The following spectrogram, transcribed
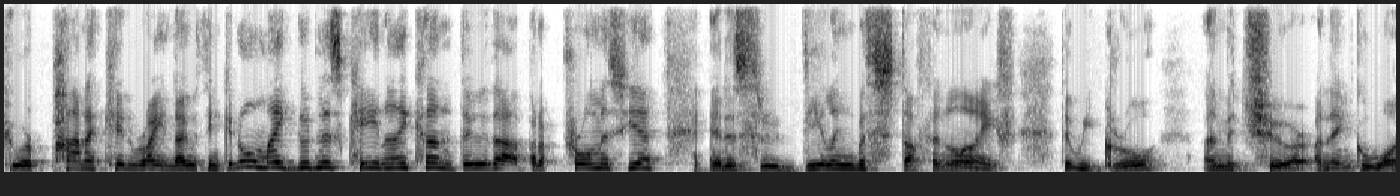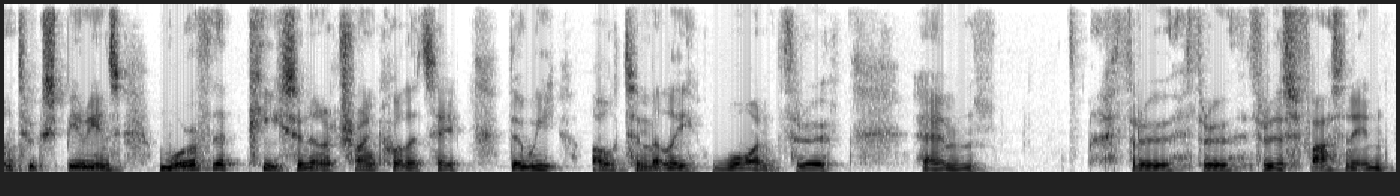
who are panicking right now, thinking, "Oh my goodness, Kane, I can't do that." But I promise you, it is through dealing with stuff in life that we grow and mature, and then go on to experience more of the peace and inner tranquility that we want through. Um, through through through this fascinating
